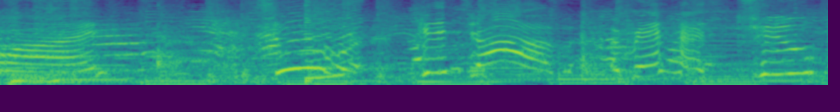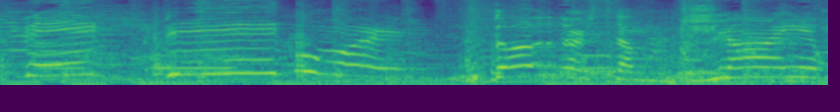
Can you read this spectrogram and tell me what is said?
One, two. Good job. A ram has two big, big horns. Those are some giant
